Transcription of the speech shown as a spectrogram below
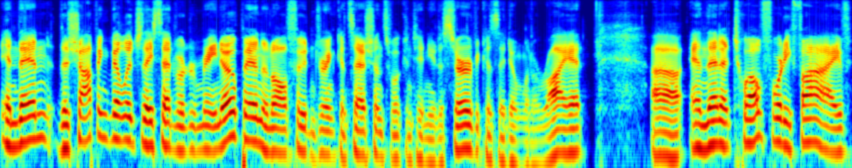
And then the shopping village they said would remain open and all food and drink concessions will continue to serve because they don't want to riot. Uh, and then at 12:45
